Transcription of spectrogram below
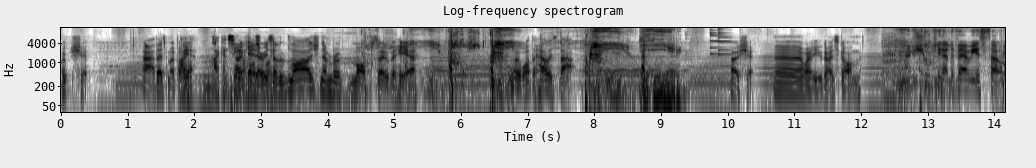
Oh shit. Ah, there's my Oh body. yeah, I can see your okay, horse there is boy. a large number of mobs over here. Oh, what the hell is that? Oh shit. Uh, where are you guys gone? I'm shooting at the various foes.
